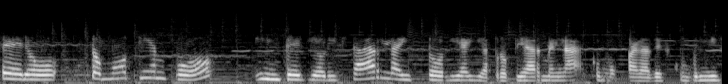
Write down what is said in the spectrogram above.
Pero tomó tiempo interiorizar la historia y apropiármela como para descubrir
